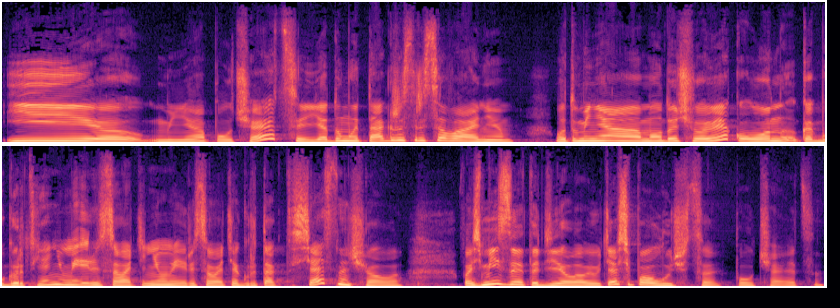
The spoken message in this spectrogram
И у меня получается, я думаю, так же с рисованием. Вот у меня молодой человек, он как бы говорит, я не умею рисовать, я не умею рисовать. Я говорю, так, ты сядь сначала, возьмись за это дело, и у тебя все получится. Получается.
